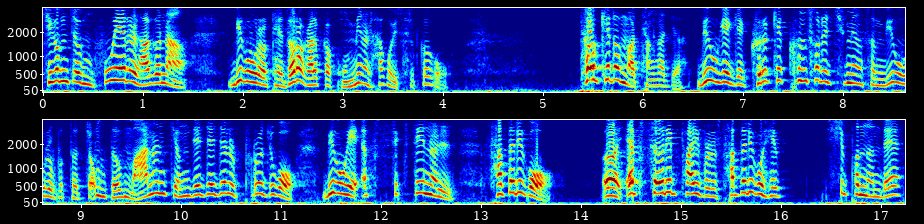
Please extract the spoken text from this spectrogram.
지금 좀 후회를 하거나 미국으로 되돌아갈까 고민을 하고 있을 거고 터키도 마찬가지야. 미국에게 그렇게 큰 소리 치면서 미국으로부터 좀 더 많은 경제 제재를 풀어주고 미국의 F-16을 사들이고 어, F-35를 사들이고 해, 싶었는데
